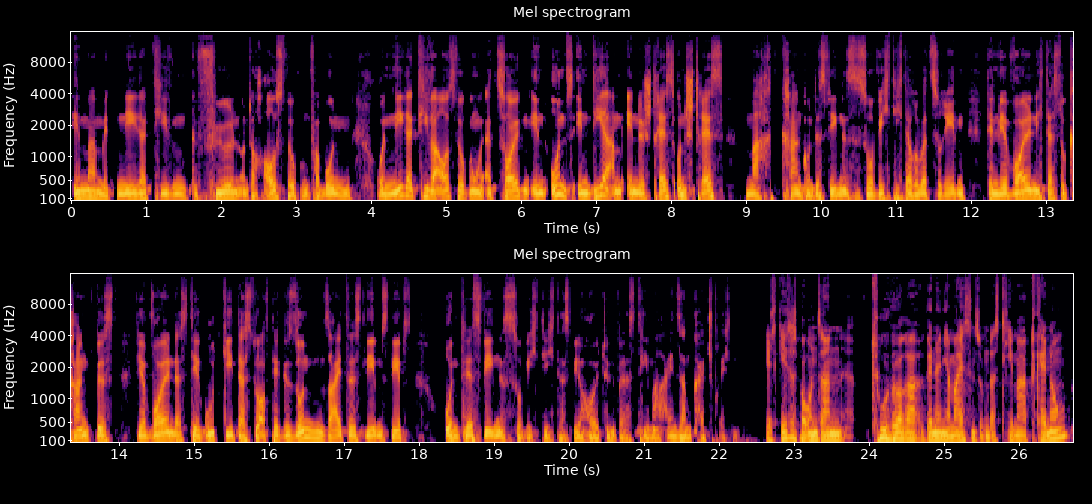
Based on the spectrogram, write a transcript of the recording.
immer mit negativen Gefühlen und auch Auswirkungen verbunden. Und negative Auswirkungen erzeugen in uns, in dir am Ende Stress und Stress macht krank. Und deswegen ist es so wichtig, darüber zu reden. Denn wir wollen nicht, dass du krank bist. Wir wollen, dass dir gut geht, dass du auf der gesunden Seite des Lebens lebst. Und deswegen ist es so wichtig, dass wir heute über das Thema Einsamkeit sprechen. Jetzt geht es bei unseren Zuhörerinnen ja meistens um das Thema Trennung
